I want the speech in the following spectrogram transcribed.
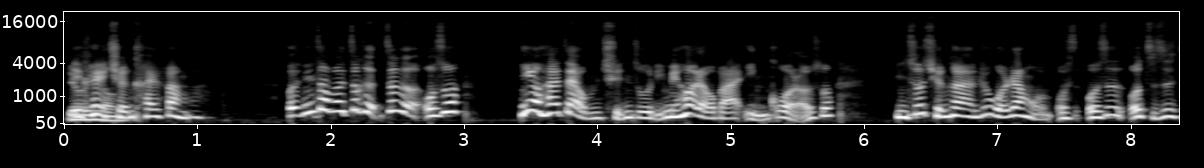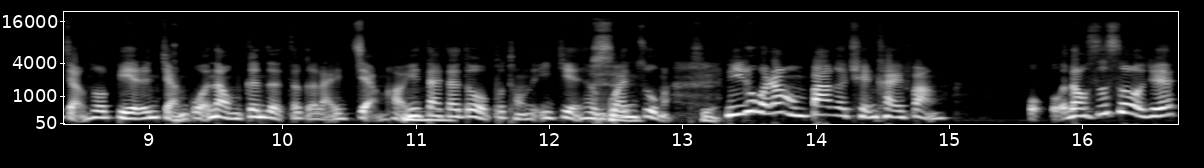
你可以全开放啊，呃，你知道吗？这个这个，我说，因为他在我们群组里面，后来我把他引过来，我说，你说全开放，如果让我，我我是我只是讲说别人讲过，那我们跟着这个来讲哈，因为大家都有不同的意见，很关注嘛。是，你如果让我们八个全开放，我我老实说，我觉得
